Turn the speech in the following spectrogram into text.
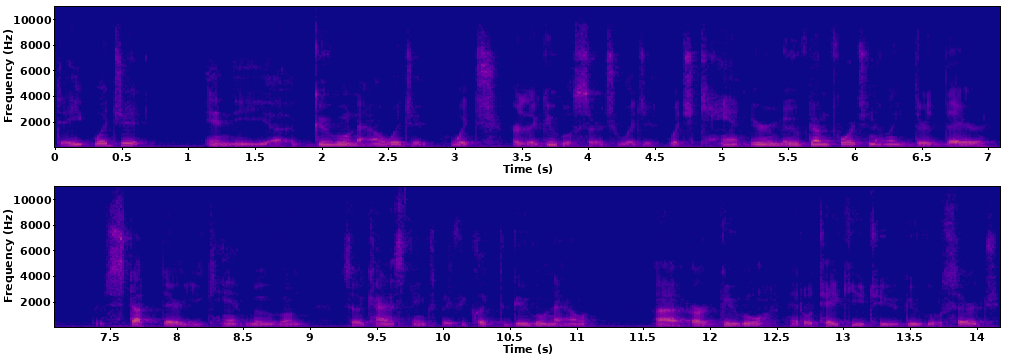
date widget and the uh, Google Now widget, which or the Google Search widget, which can't be removed. Unfortunately, they're there, they're stuck there. You can't move them, so it kind of stinks. But if you click the Google Now uh, or Google, it'll take you to Google Search.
